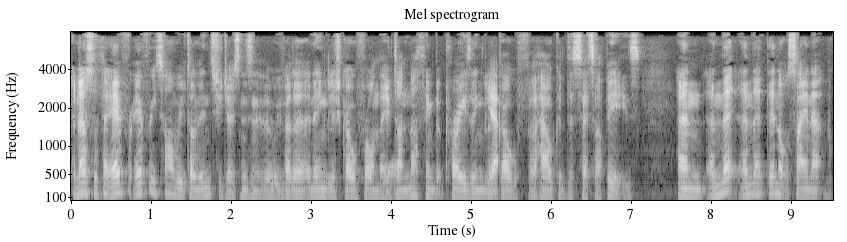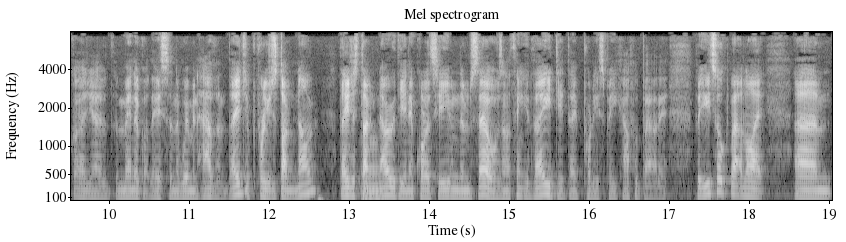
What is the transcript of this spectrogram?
And that's the thing. Every, every time we've done an interview, Jason, isn't it, that we've had a, an English golfer on, they've done nothing but praise England Yeah. golf for how good the setup is. And and they, and they- they're not saying that because, you know the men have got this and the women haven't. They just probably just don't know. They just don't know the inequality even themselves. And I think if they did, they'd probably speak up about it. But you talk about like um,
